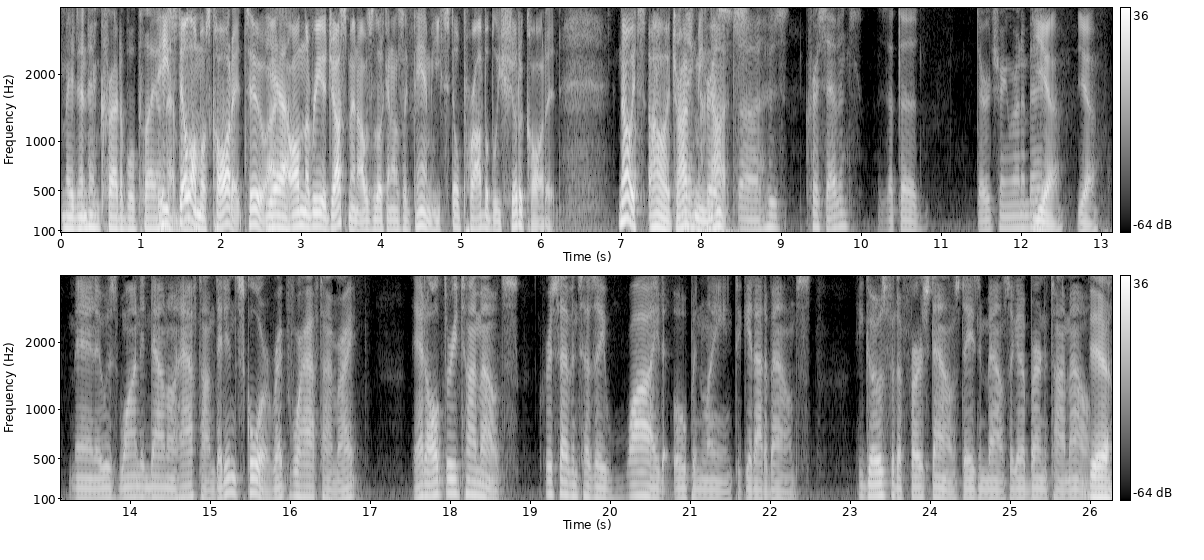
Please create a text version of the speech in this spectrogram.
made an incredible play. on he that still ball. almost caught it too. I- Yeah. on the readjustment, I was looking. I was like, damn, he still probably should have caught it. No, it's oh, it drives me Chris, nuts. Uh, who's Chris Evans? Is that the third string running back? yeah, yeah. Man, it was winding down on halftime. They didn't score right before halftime, right? They had all three timeouts. Chris Evans has a wide open lane to get out of bounds. He goes for the first down, stays in bounds. They got to burn the timeout. Yeah.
